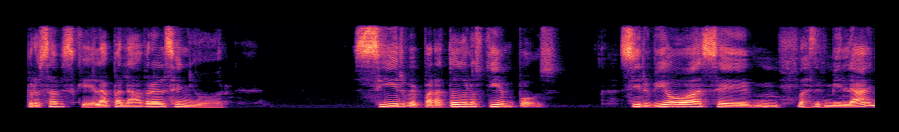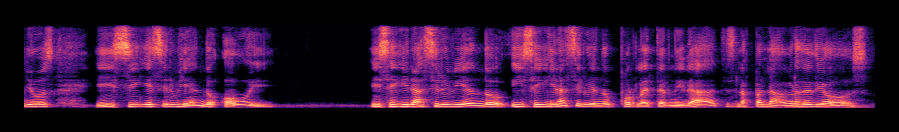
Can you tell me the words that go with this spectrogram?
Pero sabes que la palabra del Señor sirve para todos los tiempos. Sirvió hace más de mil años y sigue sirviendo hoy. Y seguirá sirviendo y seguirá sirviendo por la eternidad. Es la palabra de Dios.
